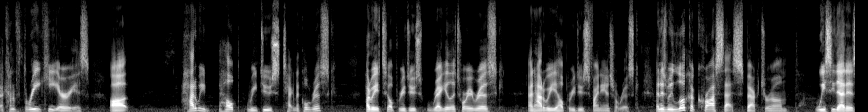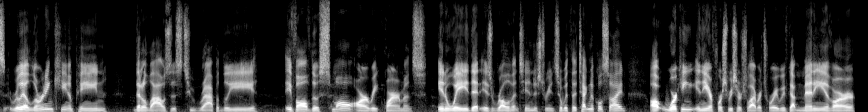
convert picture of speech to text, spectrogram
at kind of three key areas. Uh, how do we help reduce technical risk? How do we help reduce regulatory risk? And how do we help reduce financial risk? And as we look across that spectrum, we see that as really a learning campaign that allows us to rapidly evolve those small R requirements in a way that is relevant to industry. And so with the technical side, uh, working in the Air Force Research Laboratory, we've got many of our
